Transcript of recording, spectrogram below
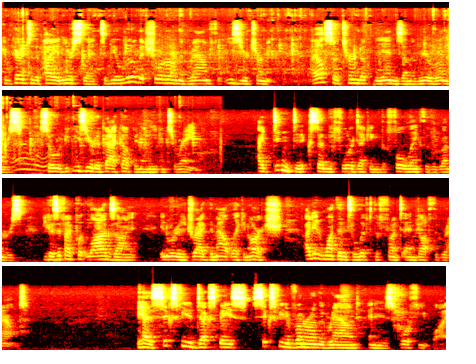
compared to the Pioneer sled to be a little bit shorter on the ground for easier turning. I also turned up the ends on the rear runners so it would be easier to back up in uneven terrain. I didn't extend the floor decking the full length of the runners because if I put logs on it, in order to drag them out like an arch, I didn't want them to lift the front end off the ground. It has six feet of deck space, six feet of runner on the ground, and it is four feet wide.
